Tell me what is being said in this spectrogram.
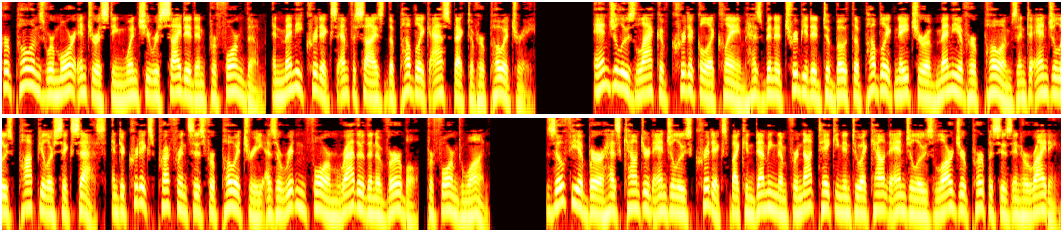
Her poems were more interesting when she recited and performed them, and many critics emphasized the public aspect of her poetry. Angelou's lack of critical acclaim has been attributed to both the public nature of many of her poems and to Angelou's popular success, and to critics' preferences for poetry as a written form rather than a verbal, performed one. Zofia Burr has countered Angelou's critics by condemning them for not taking into account Angelou's larger purposes in her writing,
